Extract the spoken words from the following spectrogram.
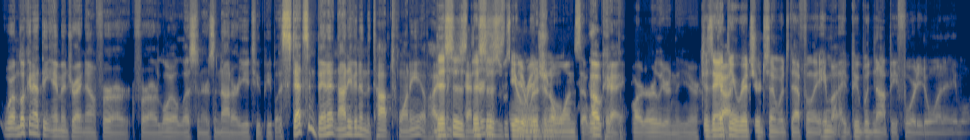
Well, I'm looking at the image right now for our for our loyal listeners and not our YouTube people. Is Stetson Bennett not even in the top 20 of high? This is contenders? this is the, the original, original ones that we Okay. picked apart earlier in the year. because Anthony Richardson would definitely he might he would not be 40 to 1 anymore.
